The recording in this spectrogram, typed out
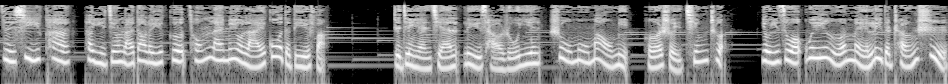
仔细一看，他已经来到了一个从来没有来过的地方。只见眼前绿草如茵，树木茂密，河水清澈，有一座巍峨美丽的城市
